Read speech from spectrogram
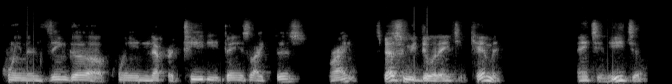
Queen Nzinga or Queen Nefertiti, things like this, right? Especially we deal with ancient Kemet, ancient Egypt.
